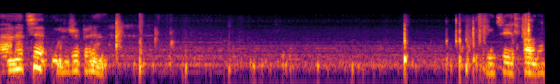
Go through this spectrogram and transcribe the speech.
And that's it. I'm drip it in. You can see it's bubbling.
